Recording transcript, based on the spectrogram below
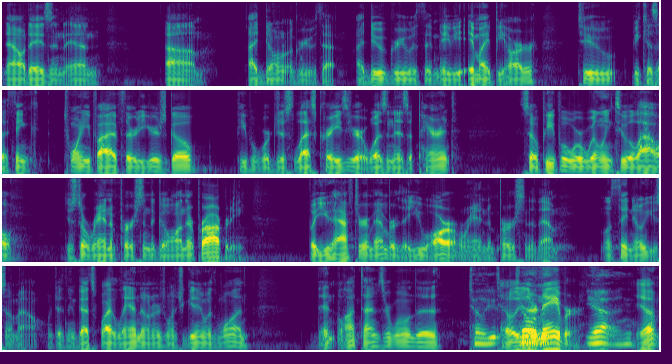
nowadays, and and um, I don't agree with that. I do agree with it. Maybe it might be harder to because I think 25, 30 years ago, people were just less crazy, or it wasn't as apparent. So people were willing to allow just a random person to go on their property. But you have to remember that you are a random person to them unless they know you somehow, which I think that's why landowners, once you get in with one, then a lot of times they're willing to Tell you, tell you their the- neighbor. Yeah, and Yep.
